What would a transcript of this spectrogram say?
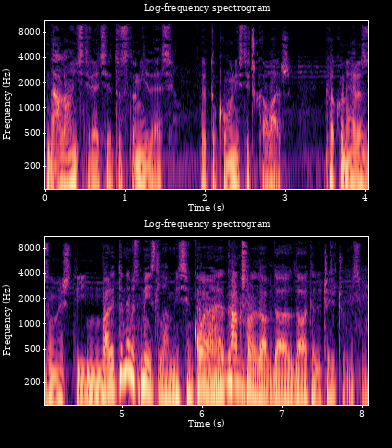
Da, ali on će ti reći da to se to nije desilo. Da je to komunistička laž. Kako ne razumeš ti... pa ali to nema smisla, mislim, ko je Pa, ono, da. kako su ono do, do, dooteli čiču, mislim.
